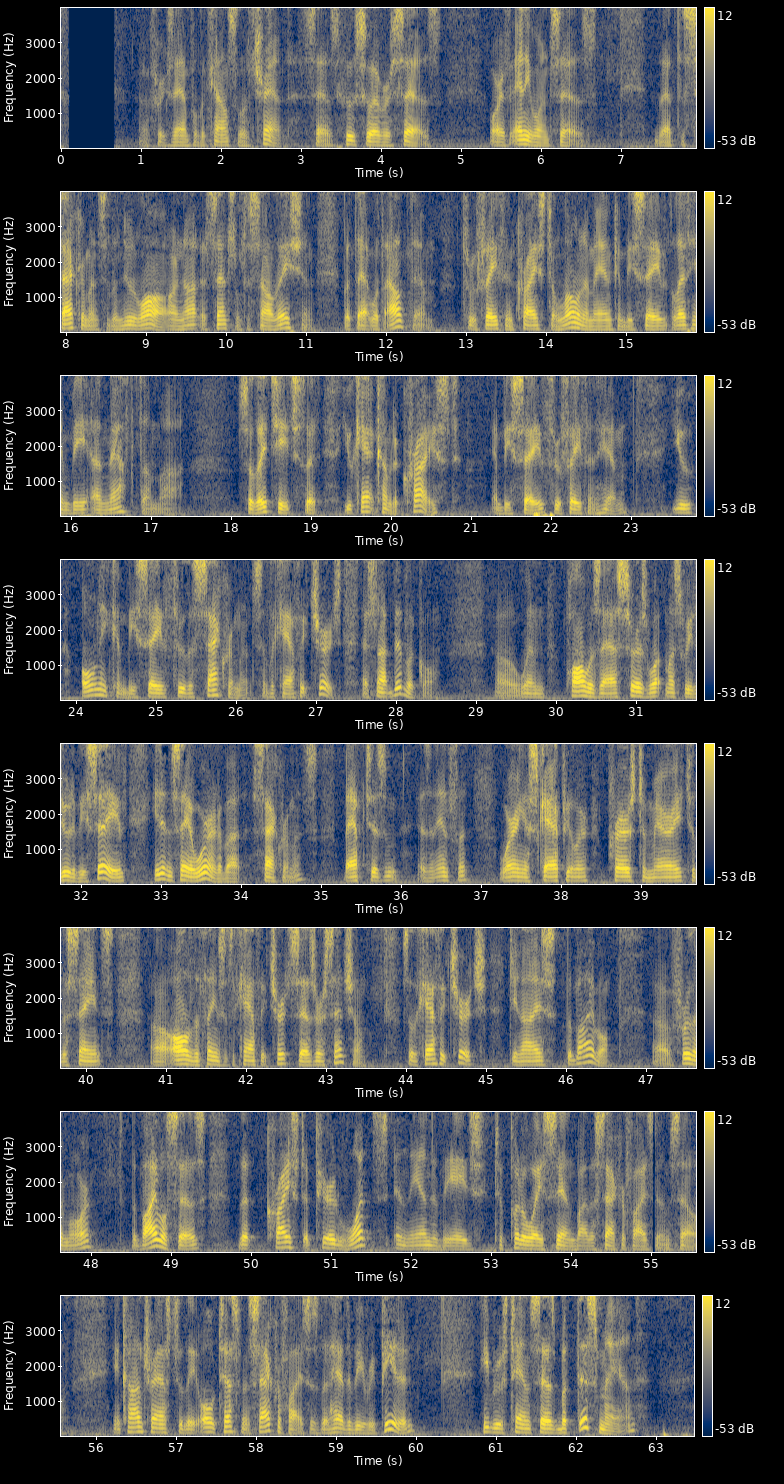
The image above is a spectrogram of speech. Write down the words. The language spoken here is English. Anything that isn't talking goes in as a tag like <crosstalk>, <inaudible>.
Uh, for example, the Council of Trent says, Whosoever says, or if anyone says, that the sacraments of the new law are not essential to salvation, but that without them, through faith in Christ alone, a man can be saved, let him be anathema. So they teach that you can't come to Christ and be saved through faith in Him. You only can be saved through the sacraments of the Catholic Church. That's not biblical. Uh, when Paul was asked, Sirs, what must we do to be saved? He didn't say a word about sacraments, baptism as an infant, wearing a scapular, prayers to Mary, to the saints. Uh, all of the things that the Catholic Church says are essential. So the Catholic Church denies the Bible. Uh, furthermore, the Bible says that Christ appeared once in the end of the age to put away sin by the sacrifice of himself in contrast to the Old Testament sacrifices that had to be repeated, Hebrews 10 says, But this man,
